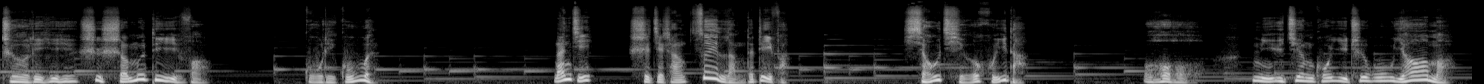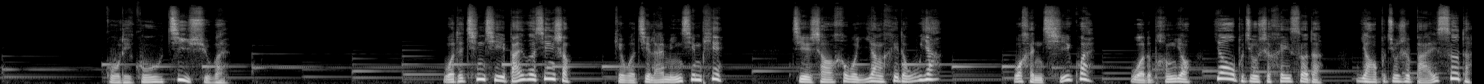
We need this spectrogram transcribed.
这里是什么地方？咕哩咕问。南极，世界上最冷的地方。小企鹅回答。哦，你见过一只乌鸦吗？咕哩咕继续问：“我的亲戚白鹅先生给我寄来明信片，介绍和我一样黑的乌鸦。我很奇怪，我的朋友要不就是黑色的，要不就是白色的。”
